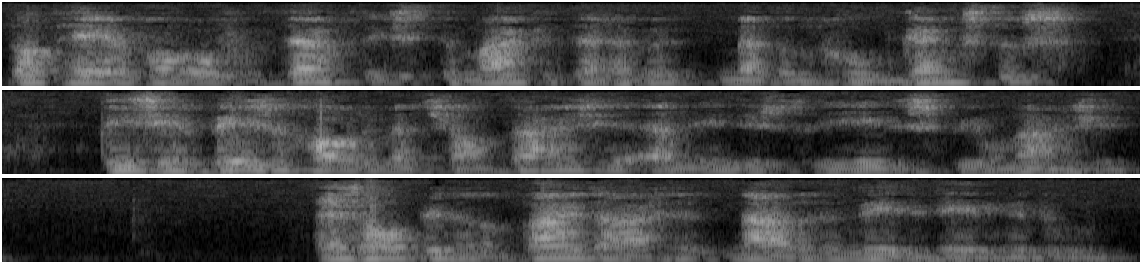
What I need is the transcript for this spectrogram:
dat hij ervan overtuigd is te maken te hebben met een groep gangsters die zich bezighouden met chantage en industriële spionage. Hij zal binnen een paar dagen nadere mededelingen doen.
